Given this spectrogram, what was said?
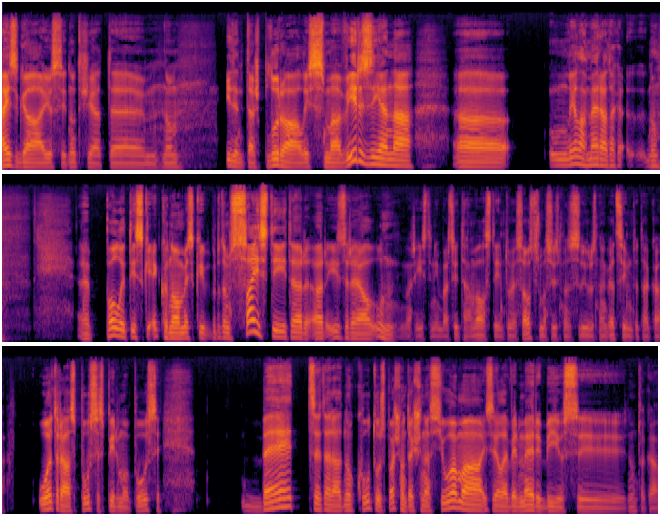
aizgājusi nu, šajā te, nu, identitāšu plurālisma virzienā. Uh, lielā mērā tā kā. Nu, Eh, politiski, ekonomiski, protams, saistīta ar, ar Izraelu un ar īstenībā citām valstīm. Tuvies austrumos vismaz 20. gadsimta otrās puses, pirmo pusi. Bet tādā nu, kultūras pašnoteikšanās jomā Izraēlē vienmēr ir bijusi nu, kā,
